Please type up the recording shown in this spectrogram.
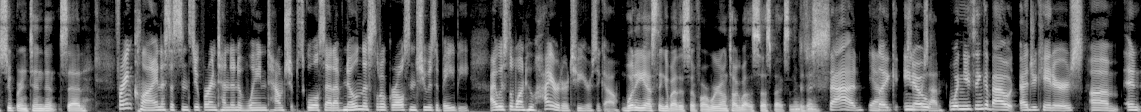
superintendent said? Frank Klein, assistant superintendent of Wayne Township School, said, I've known this little girl since she was a baby. I was the one who hired her two years ago. What do you guys think about this so far? We're going to talk about the suspects and It's everything. just sad. Yeah, Like, you know, sad. when you think about educators, um, and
